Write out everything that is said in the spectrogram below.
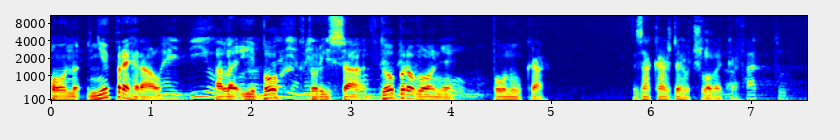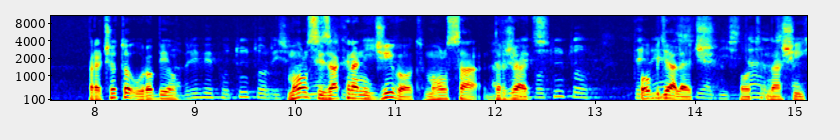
on neprehral, ale je Boh, ktorý sa dobrovoľne ponúka za každého človeka. Prečo to urobil? Mohol si zachrániť život, mohol sa držať obďaleč od našich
